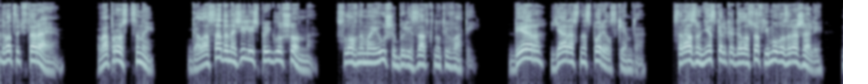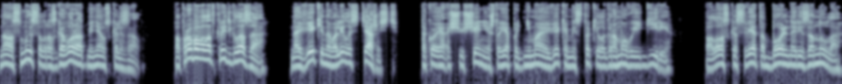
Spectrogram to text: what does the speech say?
22. Вопрос цены. Голоса доносились приглушенно, словно мои уши были заткнуты ватой. Бер яростно спорил с кем-то. Сразу несколько голосов ему возражали, но смысл разговора от меня ускользал. Попробовал открыть глаза. На веки навалилась тяжесть. Такое ощущение, что я поднимаю веками 100-килограммовые гири. Полоска света больно резанула,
